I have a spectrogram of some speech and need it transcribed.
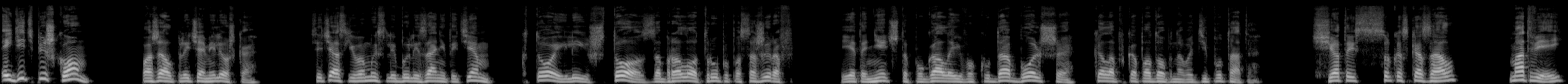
идите пешком, пожал плечами Лёшка. Сейчас его мысли были заняты тем, кто или что забрало трупы пассажиров, и это нечто пугало его куда больше колобкоподобного депутата. «Чё ты, сука, сказал? Матвей,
